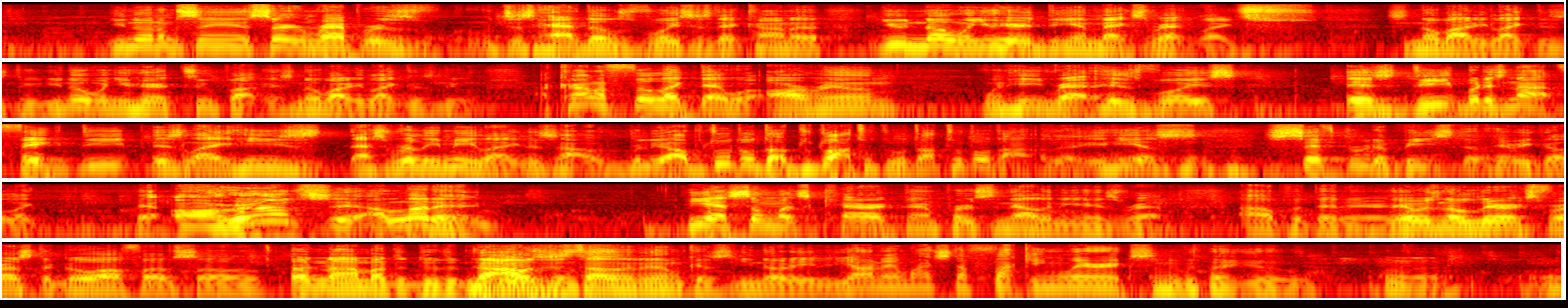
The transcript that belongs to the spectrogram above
You know what I'm saying? Certain rappers just have those voices that kind of you know when you hear DMX rap like it's nobody like this dude. You know when you hear Tupac, it's nobody like this dude. I kind of feel like that with RM when he rap his voice. It's deep, but it's not fake deep. It's like he's that's really me. Like this is how really he has sift through the beat still. Here we go. Like that RM shit. I love that. He has so much character and personality in his rap. I'll put that in there. There was no lyrics for us to go off of, so oh no, I'm about to do the. no, I was just telling them because you know they y'all didn't watch the fucking lyrics. And be like, yo, well,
